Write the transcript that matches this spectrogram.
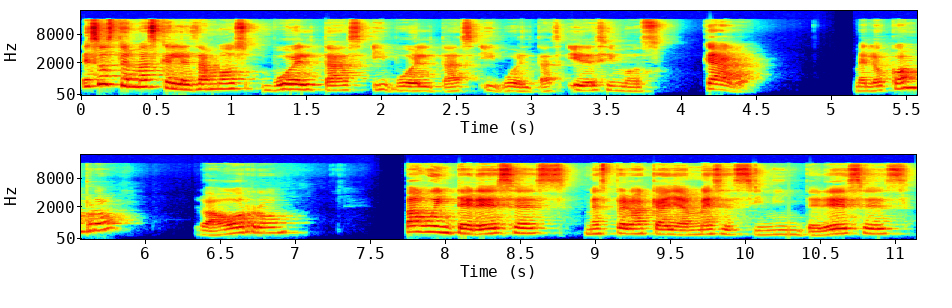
esos temas que les damos vueltas y vueltas y vueltas y decimos, ¿qué hago? ¿Me lo compro? ¿Lo ahorro? ¿Pago intereses? ¿Me espero a que haya meses sin intereses?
